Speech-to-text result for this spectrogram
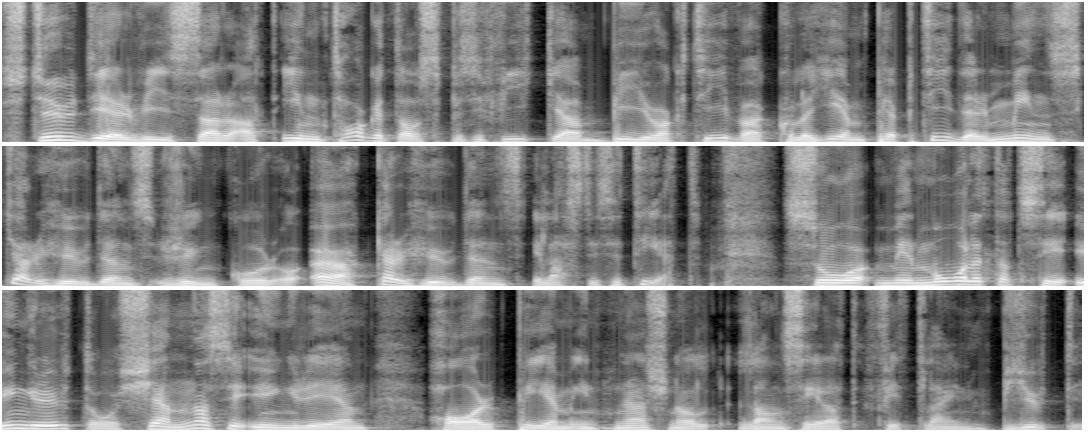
Studier visar att intaget av specifika bioaktiva kollagenpeptider minskar hudens rynkor och ökar hudens elasticitet. Så med målet att se yngre ut och känna sig yngre igen har PM International lanserat Fitline Beauty.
